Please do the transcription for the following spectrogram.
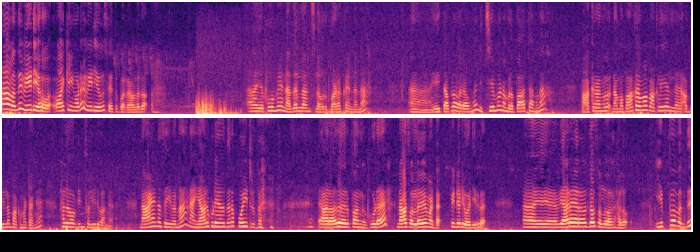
நான் வந்து வீடியோ வாக்கிங்கோட வீடியோவும் சேர்த்து போடுறேன் அவ்வளோதான் எப்போவுமே நெதர்லாண்ட்ஸில் ஒரு பழக்கம் என்னென்னா எய்த்தாப்பில் வரவங்க நிச்சயமாக நம்மளை பார்த்தாங்கன்னா பார்க்குறாங்களோ நம்ம பார்க்குறோமா பார்க்கலையே இல்லை அப்படிலாம் பார்க்க மாட்டாங்க. ஹலோ அப்படின்னு சொல்லிடுவாங்க. நான் என்ன செய்வேன்னா நான் யாரு கூடயாவது தானே போயிட்டுருப்பேன் யாராவது இருப்பாங்க கூட நான் சொல்லவே மாட்டேன். பின்னாடி ஓடிடுவேன் வேறு யாராவது தான் சொல்லுவாங்க ஹலோ. இப்போ வந்து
